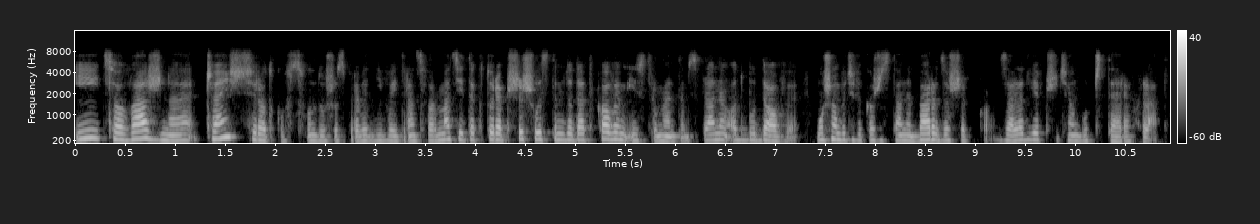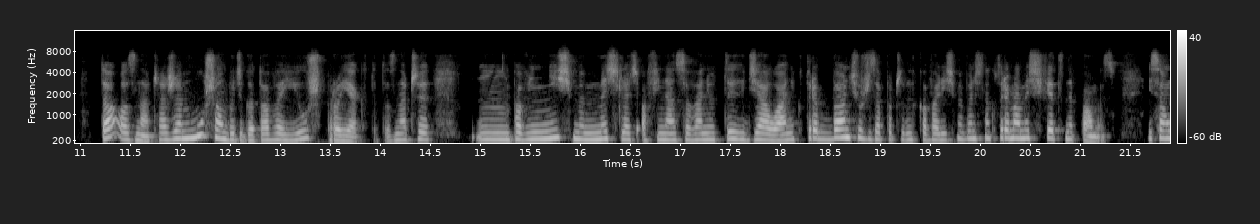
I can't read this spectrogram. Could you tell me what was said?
I co ważne, część środków z Funduszu Sprawiedliwej Transformacji, te, które przyszły z tym dodatkowym instrumentem, z planem odbudowy, muszą być wykorzystane bardzo szybko, zaledwie w przeciągu czterech lat to oznacza, że muszą być gotowe już projekty. To znaczy, mm, powinniśmy myśleć o finansowaniu tych działań, które bądź już zapoczątkowaliśmy, bądź na które mamy świetny pomysł. I są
